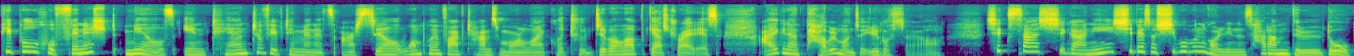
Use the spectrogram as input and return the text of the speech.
People who finished meals in 10 to 15 minutes are still 1.5 times more likely to develop gastritis. 아예 그냥 답을 먼저 읽었어요. 식사 시간이 10에서 15분 걸리는 사람들도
